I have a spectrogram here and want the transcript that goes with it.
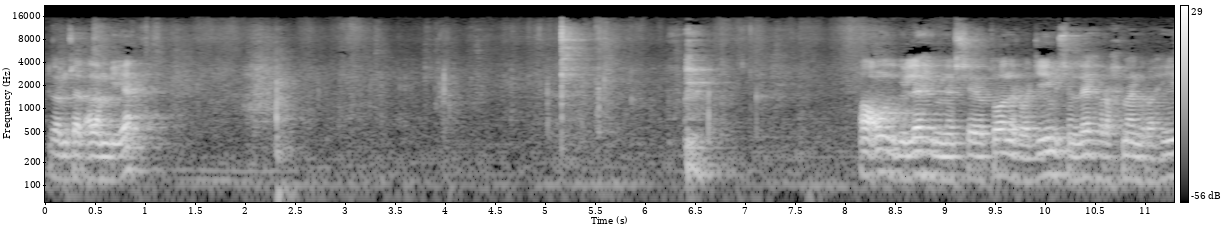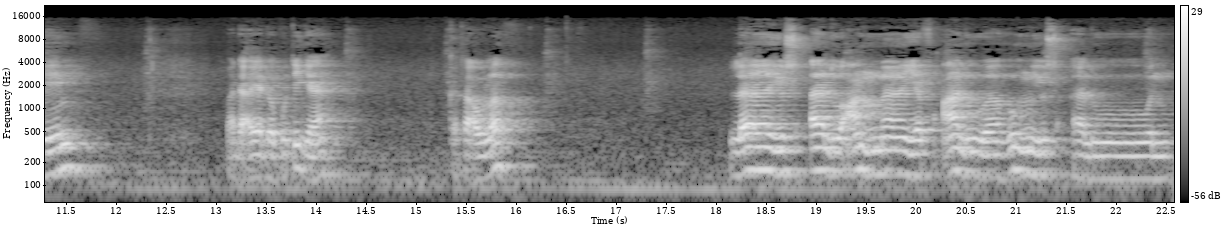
dalam surat Al-Anbiya A'udzu billahi minasyaitonir rajim. Bismillahirrahmanirrahim. Pada ayat 23 kata Allah La yus'alu amma yaf'alu wa hum yus'alun.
